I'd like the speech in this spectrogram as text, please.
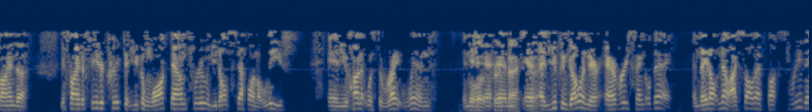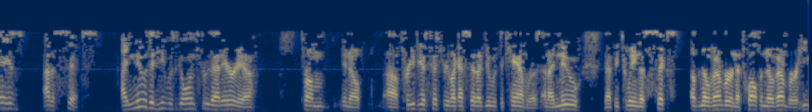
find a you find a feeder creek that you can walk down through and you don't step on a leaf, and you hunt it with the right wind, and and, and, and you can go in there every single day, and they don't know. I saw that buck three days out of six. I knew that he was going through that area from you know uh, previous history, like I said, I do with the cameras, and I knew that between the sixth of November and the 12th of November, he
